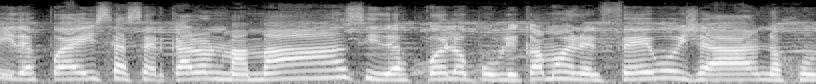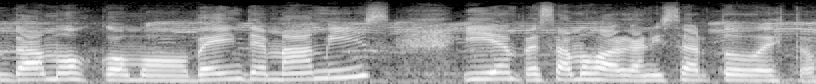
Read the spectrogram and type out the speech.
y después ahí se acercaron mamás y después lo publicamos en el Facebook y ya nos juntamos como 20 mamis y empezamos a organizar todo esto.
